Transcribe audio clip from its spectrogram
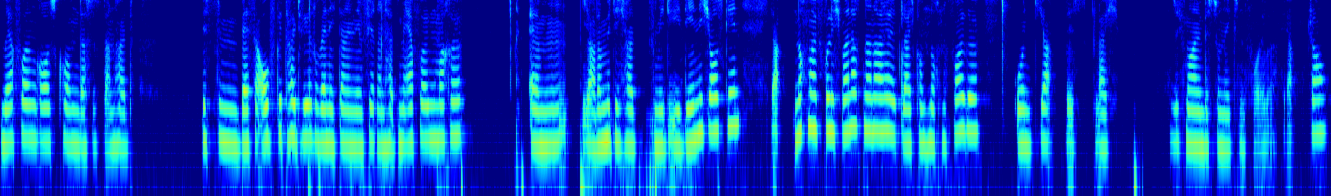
mehr Folgen rauskommen, dass es dann halt bisschen besser aufgeteilt wäre, wenn ich dann in den Ferien halt mehr Folgen mache. Ähm, ja, damit ich halt mir die Ideen nicht ausgehen. Ja, nochmal fröhlich Weihnachten an alle. Gleich kommt noch eine Folge. Und ja, bis gleich. Also ich meine, bis zur nächsten Folge. Ja, ciao.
